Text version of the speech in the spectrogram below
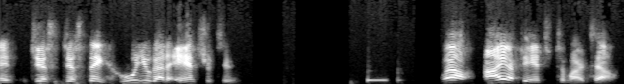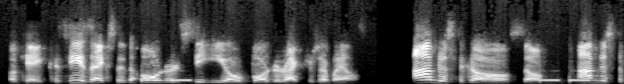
And just just think who you got to answer to. Well, I have to answer to Martel, okay, because he is actually the owner, CEO, board of directors, everybody else. I'm just the co-host, so I'm just the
